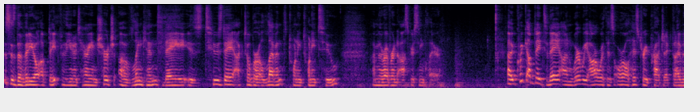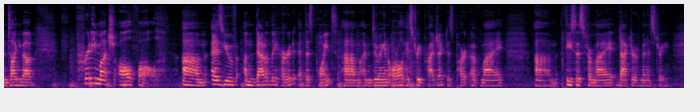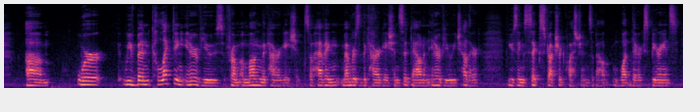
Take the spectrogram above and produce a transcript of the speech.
This is the video update for the Unitarian Church of Lincoln. Today is Tuesday, October 11th, 2022. I'm the Reverend Oscar Sinclair. A quick update today on where we are with this oral history project that I've been talking about pretty much all fall. Um, as you've undoubtedly heard at this point, um, I'm doing an oral history project as part of my um, thesis for my Doctor of Ministry. Um, we're we've been collecting interviews from among the congregation. So having members of the congregation sit down and interview each other using six structured questions about what their experience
